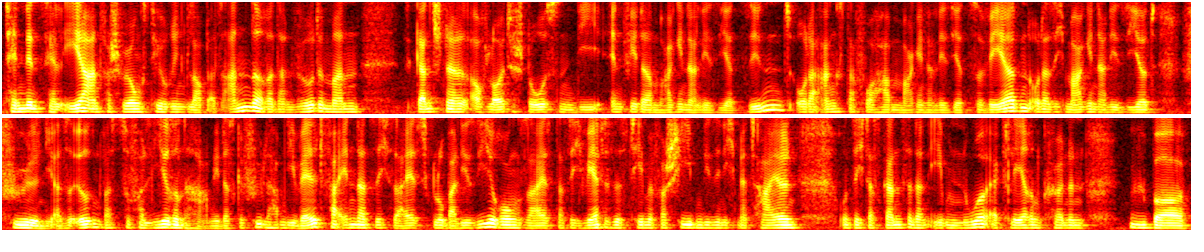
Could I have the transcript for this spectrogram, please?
tendenziell eher an Verschwörungstheorien glaubt als andere, dann würde man ganz schnell auf Leute stoßen, die entweder marginalisiert sind oder Angst davor haben, marginalisiert zu werden oder sich marginalisiert fühlen, die also irgendwas zu verlieren haben, die das Gefühl haben, die Welt verändert sich, sei es Globalisierung, sei es, dass sich Wertesysteme verschieben, die sie nicht mehr teilen und sich das Ganze dann eben nur erklären können über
